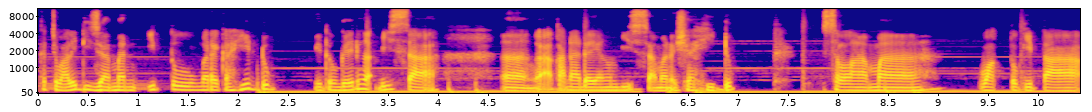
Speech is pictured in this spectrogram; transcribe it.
kecuali di zaman itu mereka hidup gitu. Jadi nggak bisa. Eh, nggak akan ada yang bisa manusia hidup selama waktu kita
